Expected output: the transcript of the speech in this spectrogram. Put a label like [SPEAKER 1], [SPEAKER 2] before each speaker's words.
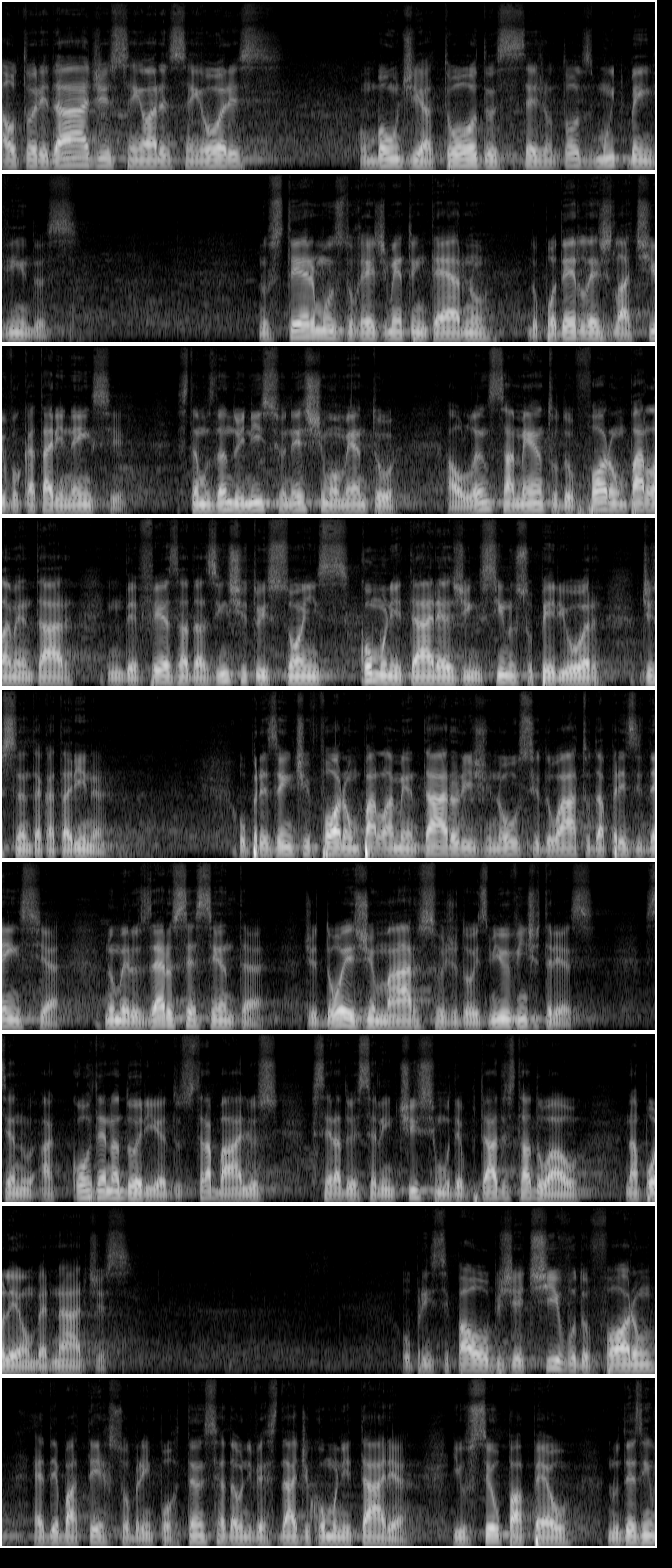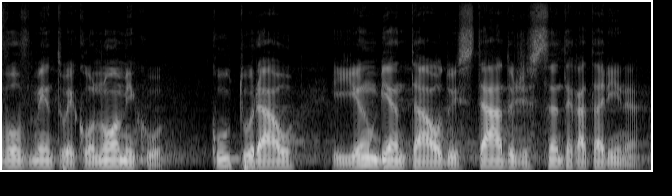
[SPEAKER 1] autoridades, senhoras e senhores, um bom dia a todos, sejam todos muito bem-vindos. Nos termos do regimento interno do Poder Legislativo Catarinense, estamos dando início neste momento ao lançamento do Fórum Parlamentar em Defesa das Instituições Comunitárias de Ensino Superior de Santa Catarina. O presente Fórum Parlamentar originou-se do ato da Presidência número 060, de 2 de março de 2023, sendo a coordenadoria dos trabalhos será do excelentíssimo deputado estadual Napoleão Bernardes. O principal objetivo do fórum é debater sobre a importância da universidade comunitária e o seu papel no desenvolvimento econômico, cultural e ambiental do Estado de Santa Catarina.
